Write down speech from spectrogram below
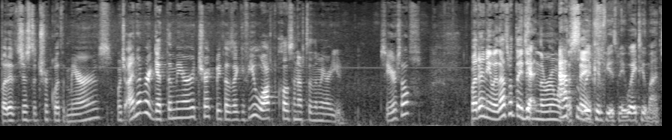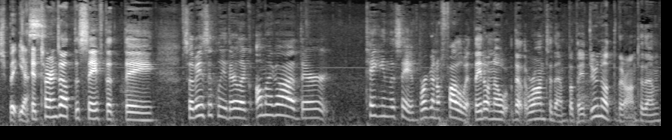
But it's just a trick with mirrors, which I never get the mirror trick because like if you walked close enough to the mirror, you'd see yourself. But anyway, that's what they did Yeah, in the room with the safe. Absolutely confused me way too much. But yes, It turns out the safe that they so basically they're like, oh my god, they're taking the safe. We're gonna follow it. They don't know that we're onto them, but they do know that they're onto them,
